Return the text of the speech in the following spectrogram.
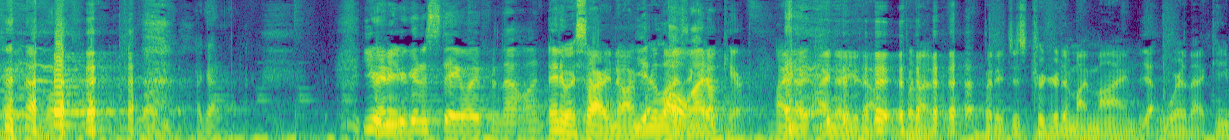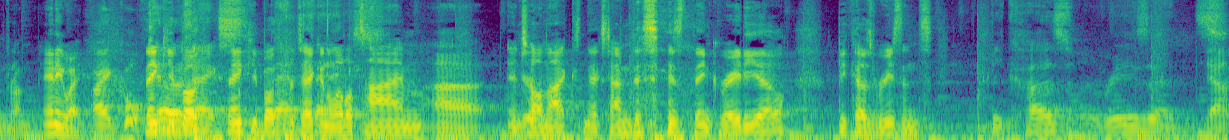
Hey, look, look, I got. You're, it- you're going to stay away from that one? Anyway, sorry. No, I'm Yeah, oh, realizing. I don't care. I know, I know you don't, but I, but it just triggered in my mind Yeah. where that came from. Anyway, All right, cool. Thank you both. thanks. Thank you both Ben, for taking a little time. Uh, until next next time, this is Think Radio because reasons. Because reasons. Yeah.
